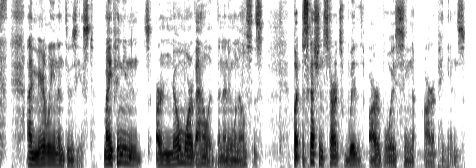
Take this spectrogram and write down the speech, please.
I'm merely an enthusiast. My opinions are no more valid than anyone else's. But discussion starts with our voicing our opinions.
